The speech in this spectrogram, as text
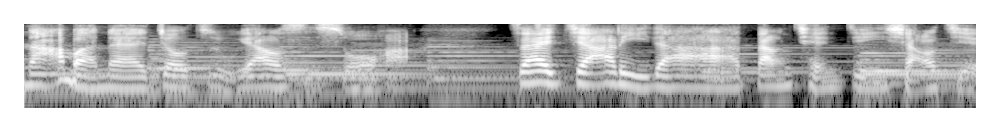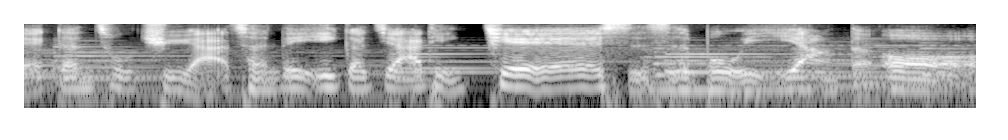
那么呢，就主要是说哈，在家里的啊，当千金小姐跟出去啊，成立一个家庭，确实是不一样的哦。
